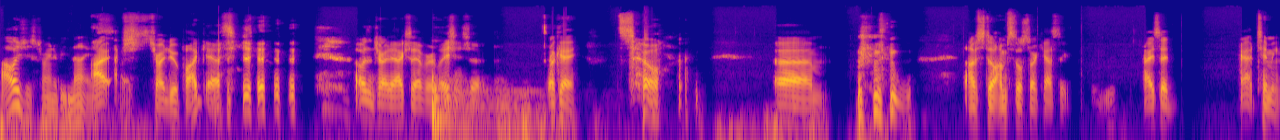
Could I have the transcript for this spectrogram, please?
I was just trying to be nice. I, I was just trying to do a podcast. I wasn't trying to actually have a relationship. Okay, so um, I'm still I'm still sarcastic. I said at Timmy.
